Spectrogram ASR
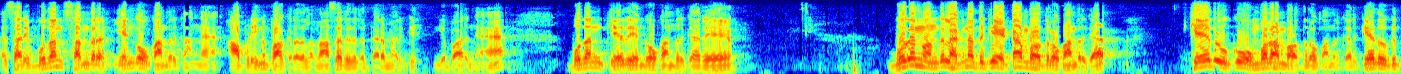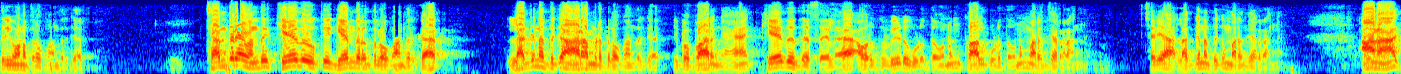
சாரி புதன் சந்திரன் எங்கே உட்காந்துருக்காங்க அப்படின்னு பார்க்குறதுல தான் சார் இதில் திறமை இருக்குது இங்கே பாருங்கள் புதன் கேது எங்கே உட்காந்துருக்காரு புதன் வந்து லக்னத்துக்கு எட்டாம் பாவத்தில் உட்காந்துருக்கார் கேதுவுக்கு ஒன்பதாம் பாவத்தில் உட்காந்துருக்கார் கேதுவுக்கு திரிகோணத்தில் உட்காந்துருக்கார் சந்திரன் வந்து கேதுவுக்கு கேந்திரத்தில் உட்காந்துருக்கார் லக்னத்துக்கு ஆறாம் இடத்துல உட்காந்துருக்கார் இப்போ பாருங்க கேது தசையில் அவருக்கு வீடு கொடுத்தவனும் கால் கொடுத்தவனும் மறைஞ்சிடுறாங்க. சரியா? லக்னத்துக்கு மறைஞ்சிடுறாங்க. ஆனால்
